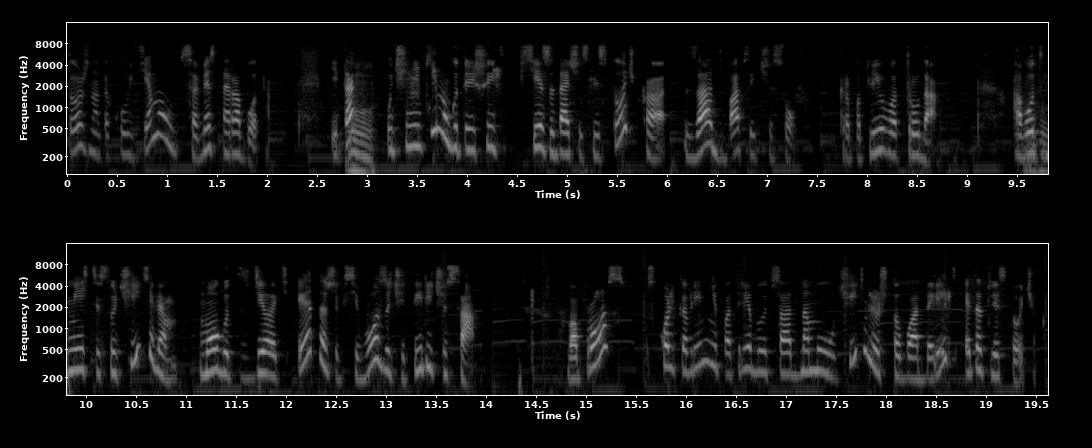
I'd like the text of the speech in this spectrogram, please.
Тоже на такую тему совместная работа. Итак, угу. ученики могут решить все задачи с листочка за 20 часов кропотливого труда. А вот угу. вместе с учителем могут сделать это же всего за 4 часа. Вопрос, сколько времени потребуется одному учителю, чтобы одолеть этот листочек.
